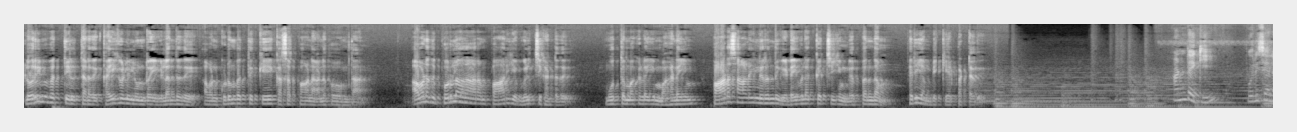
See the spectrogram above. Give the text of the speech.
லொரி விபத்தில் தனது கைகளில் ஒன்றை இழந்தது அவன் குடும்பத்துக்கே கசப்பான அனுபவம்தான் அவனது பொருளாதாரம் பாரிய வீழ்ச்சி கண்டது மூத்த மகளையும் மகனையும் பாடசாலையிலிருந்து இடைவிலக்கச் செய்யும் நிர்பந்தம் பெரியம்பிக்கு ஏற்பட்டது. அன்றைக்கு போலீஸால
